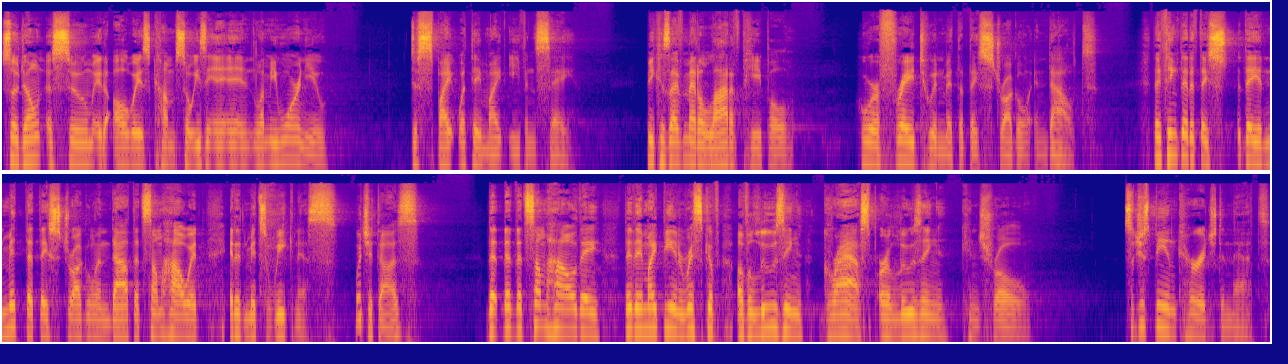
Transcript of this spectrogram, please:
So don't assume it always comes so easy. And let me warn you, despite what they might even say, because I've met a lot of people who are afraid to admit that they struggle and doubt. They think that if they, they admit that they struggle and doubt, that somehow it, it admits weakness, which it does that, that, that somehow they, they, they might be in risk of, of losing grasp or losing control. So just be encouraged in that.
